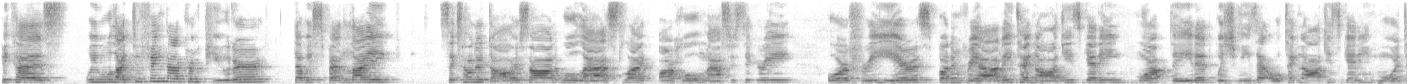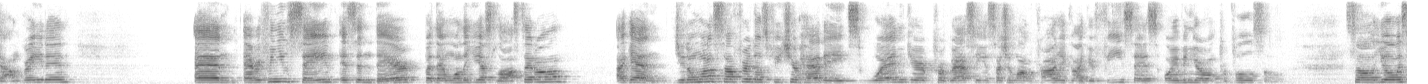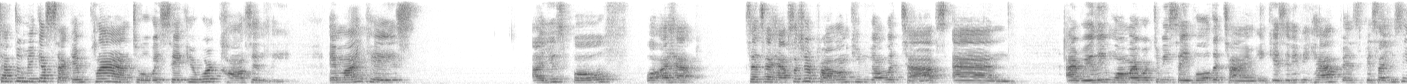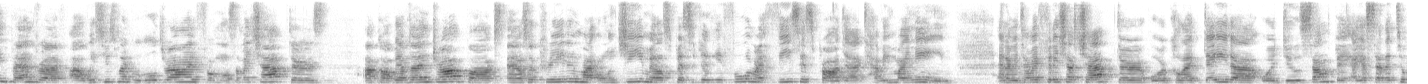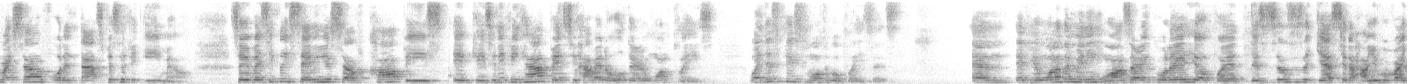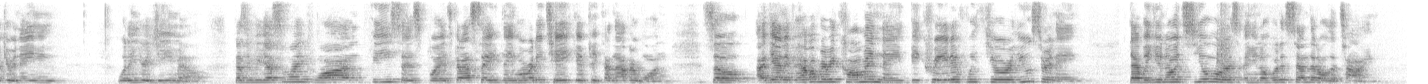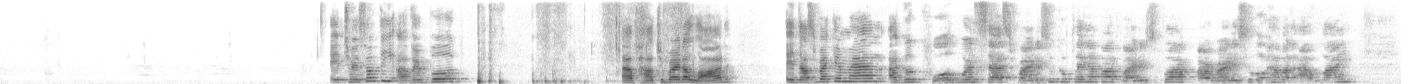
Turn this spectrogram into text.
because we would like to think that a computer that we spend like $600 on will last like our whole master's degree or three years, but in reality, technology is getting more updated, which means that old technology is getting more downgraded. And everything you saved isn't there, but then day you just lost it all. Again, you don't want to suffer those future headaches when you're progressing in such a long project like your thesis or even your own proposal. So you always have to make a second plan to always save your work constantly. In my case, I use both. Well, I have since I have such a problem keeping up with tabs and I really want my work to be saved all the time in case anything happens. Because I'm using PenDrive, I always use my Google Drive for most of my chapters, a copy of that in Dropbox, and also created my own Gmail specifically for my thesis project, having my name. And every time I finish a chapter or collect data or do something, I just send it to myself within that specific email. So you're basically saving yourself copies in case anything happens, you have it all there in one place. Well, in this case, multiple places. And if you're one of the many ones that are in colegio, pues this is just a suggestion of how you will write your name within your Gmail. Because if you just write one thesis, pues it's gonna say name already taken, pick another one. So again, if you have a very common name, be creative with your username. That way you know it's yours and you know where to send it all the time. In terms of the other book of how to write a lot, it does recommend a good quote where it says writers who complain about writer's block are writers who don't have an outline.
